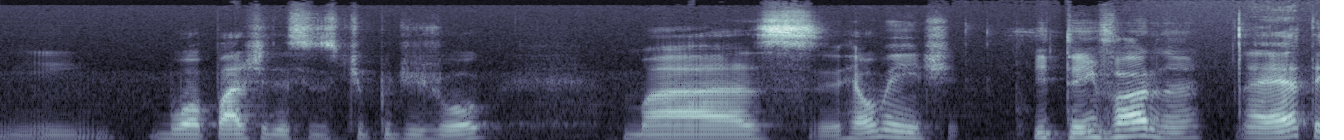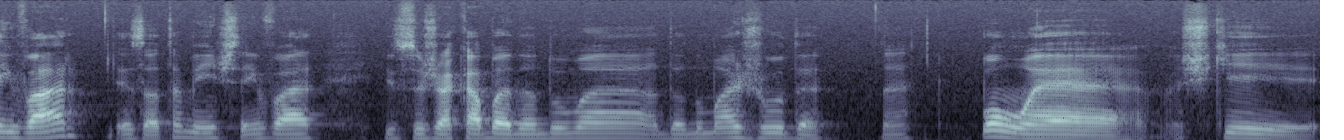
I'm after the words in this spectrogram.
em boa parte desses tipos de jogo. Mas realmente. E tem VAR, né? É, tem VAR, exatamente, tem VAR. Isso já acaba dando uma, dando uma ajuda, né? Bom, é, acho que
